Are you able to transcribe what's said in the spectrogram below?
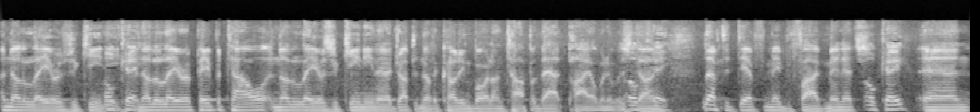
another layer of zucchini, Okay. another layer of paper towel, another layer of zucchini, and then I dropped another cutting board on top of that pile when it was done. Left it there for maybe five minutes Okay. and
